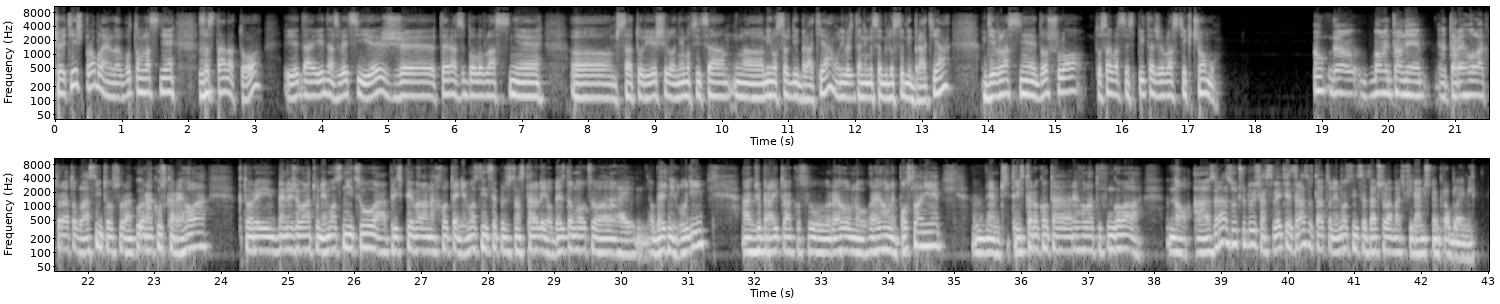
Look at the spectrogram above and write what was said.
Čo je tiež problém, lebo potom vlastne sa mhm. stáva to, jedna, jedna z vecí je, že teraz bolo vlastne, uh, sa tu riešilo nemocnica uh, Milosrdní bratia, Univerzita nemocnica Milosrdní bratia, kde vlastne došlo, to sa vlastne spýtať, že vlastne k čomu? No, momentálne tá rehola, ktorá to vlastní, to sú Rakú, rakúska rehola, ktorý manažovala tú nemocnicu a prispievala na chod tej nemocnice, pretože sa starali o bezdomovcov, ale aj o bežných ľudí. Takže brali to ako sú reholnú, reholné poslanie. Neviem, či 300 rokov tá rehola tu fungovala. No a zrazu, čuduješ na svete, zrazu táto nemocnica začala mať finančné problémy.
